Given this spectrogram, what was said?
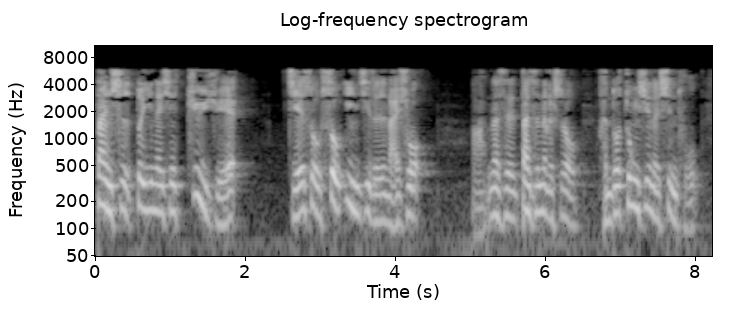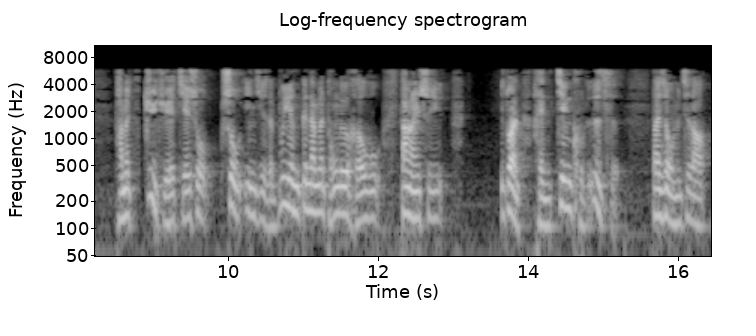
但是对于那些拒绝接受受印记的人来说，啊，那些但是那个时候很多忠心的信徒，他们拒绝接受受印记的人，不愿跟他们同流合污，当然是一一段很艰苦的日子。但是我们知道，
